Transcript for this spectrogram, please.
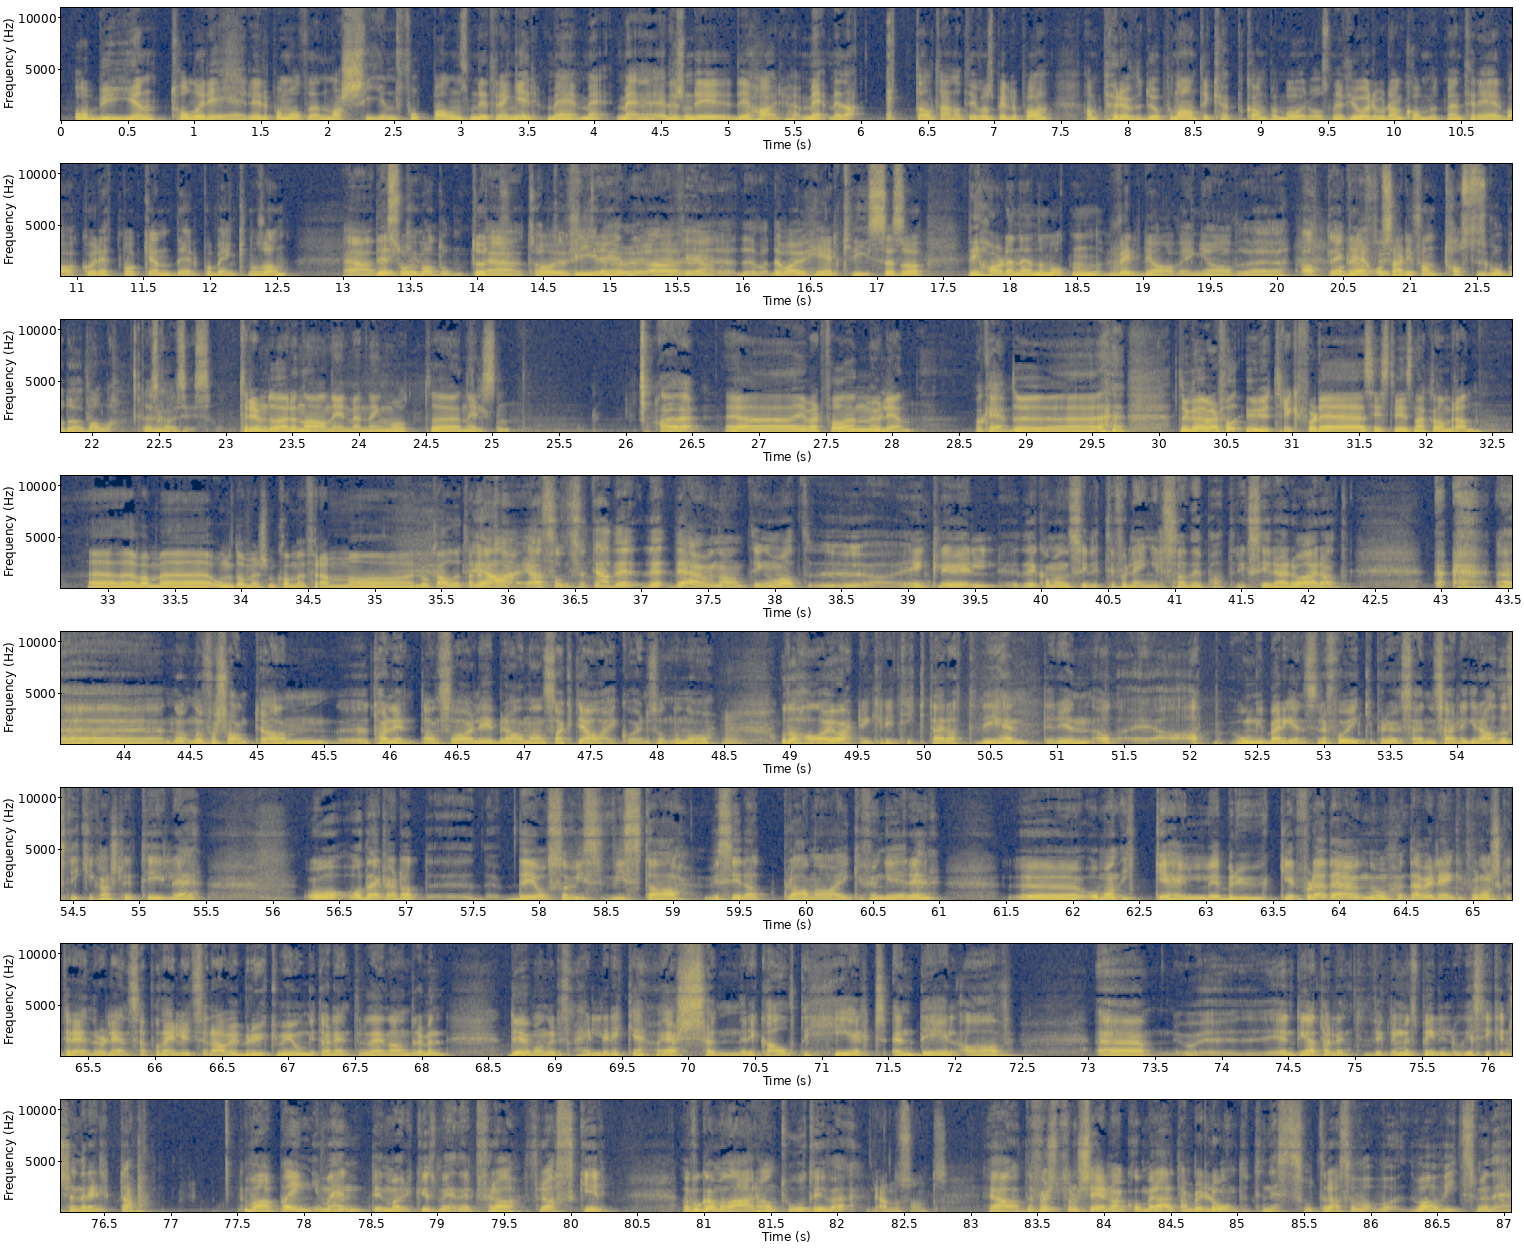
og byen tolererer på en måte den maskinfotballen som de trenger, med, med, med, eller som de, de har, med, med da ett alternativ å spille på. Han prøvde jo på noe annet i cupkampen på Åråsen i fjor, hvor han kom ut med en treer bak og rett nok en del på benken og sånn. Ja, det, det så jo bare dumt ut. Ja, Det var jo tapte 4-0, 4-0, ja, det, det var jo helt krise. Så de har den ene måten, veldig avhengig av, eh, det av det. klaffer. Og så er de fantastisk gode på dødball, da. Det skal jo sies. Trym, du har en annen innvending mot uh, Nilsen? Har jeg det? Ja, i hvert fall en mulig en. Ok. Du, du ga i hvert fall uttrykk for det sist vi snakka om Brann. Eh, Det var med ungdommer som kommer fram, og lokale talenter. ja, sånn sett, ja. Det, det, det er jo en annen ting òg. egentlig vel, Det kan man si litt i forlengelsen av det Patrick sier her òg, er at uh, nå, nå forsvant jo han uh, talentansvarlig i Brann, han sagt i AIK eller sånt nå. Og det har jo vært en kritikk der at de henter inn at, at unge bergensere får ikke prøve seg i noe særlig grad, og stikker kanskje litt tidlig. Og, og det er klart at det er også, hvis, hvis da vi sier at plan A ikke fungerer, øh, og man ikke heller bruker For det, det, er jo noe, det er veldig enkelt for norske trenere å lene seg på det litt ja, vi bruker mye unge talenter og det ene og det andre, men det gjør man jo liksom heller ikke. Og jeg skjønner ikke alltid helt en del av øh, En ting er talentutvikling, men spillelogistikken generelt, da. Hva er poenget med å hente inn Markus Menert fra, fra Asker? Hvor gammel er han? 22? Ja, noe sånt. Ja, Det første som skjer når han kommer, er at han blir lånt ut til Nessotra. Altså, hva, hva, hva var vitsen med det?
